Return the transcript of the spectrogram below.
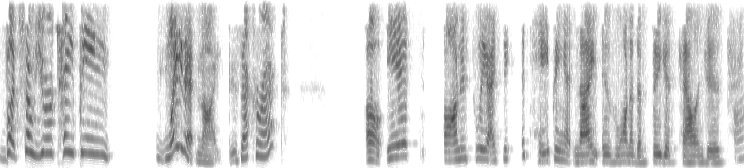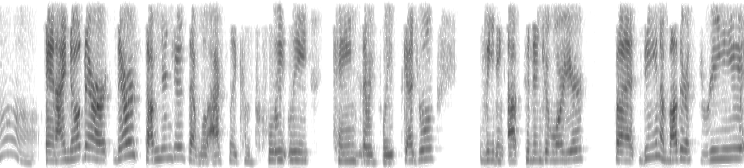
but so you're taping late at night. Is that correct? Oh, it honestly, I think the taping at night is one of the biggest challenges. Oh. And I know there are there are some ninjas that will actually completely change their sleep schedule leading up to Ninja Warrior. But being a mother of three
